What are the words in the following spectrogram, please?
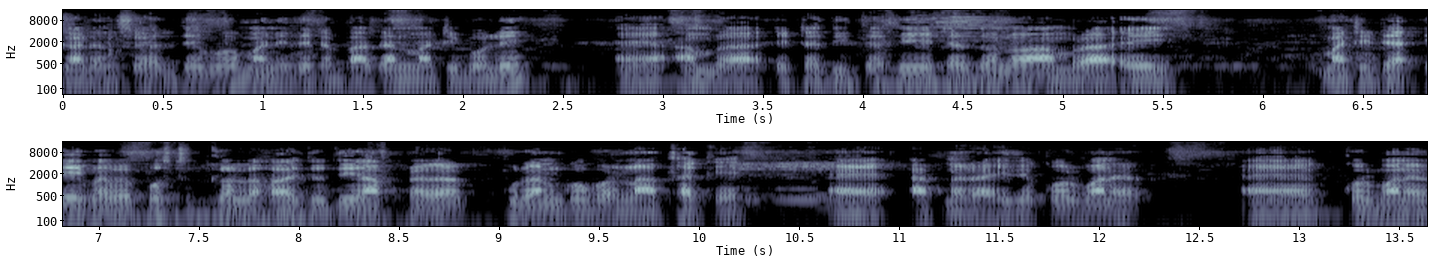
গার্ডেন সয়েল দেবো মানে যেটা বাগান মাটি বলি আমরা এটা দিতেছি। এটার জন্য আমরা এই মাটিটা এইভাবে প্রস্তুত করলে হয় যদি আপনারা পুরান গোবর না থাকে আপনারা এই যে কোরবানের কোরবানের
